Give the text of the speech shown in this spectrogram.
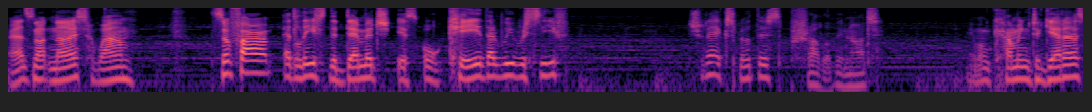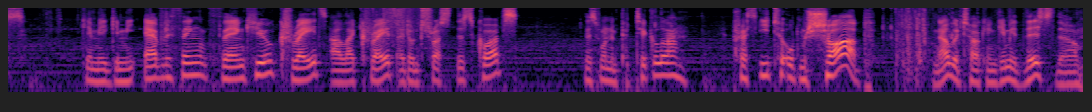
That's not nice. Well, so far, at least the damage is okay that we receive. Should I explode this? Probably not. Anyone coming to get us? Gimme, gimme everything. Thank you. Crates. I like crates. I don't trust this corpse. This one in particular. Press E to open shop. Now we're talking. Give me this, though.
